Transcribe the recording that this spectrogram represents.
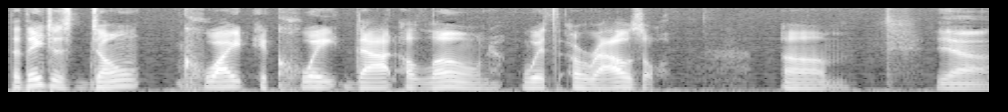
that they just don't quite equate that alone with arousal. Um, Yeah.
